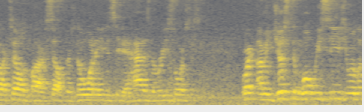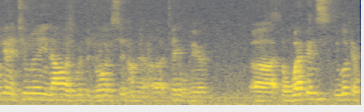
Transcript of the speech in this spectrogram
cartels by ourselves. There's no one agency that has the resources. We're, I mean, just in what we see, you were looking at $2 million worth of drugs sitting on the uh, table here. Uh, the weapons, we look at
